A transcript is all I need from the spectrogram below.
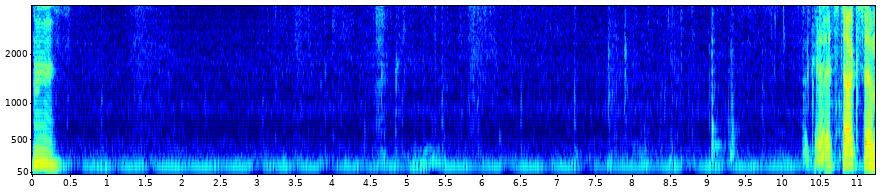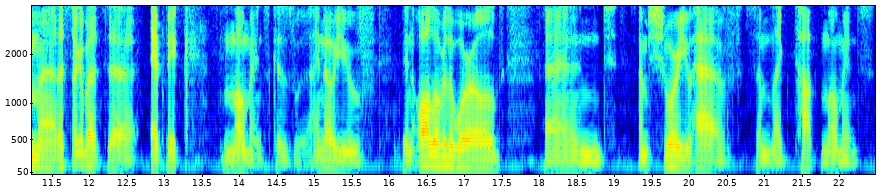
mm. Okay. Good. Let's talk some. Uh, let's talk about uh, epic moments because I know you've been all over the world, and I'm sure you have some like top moments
